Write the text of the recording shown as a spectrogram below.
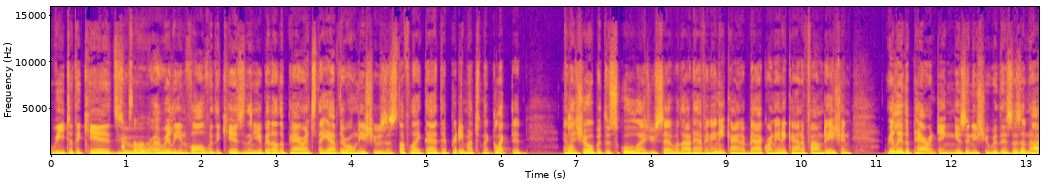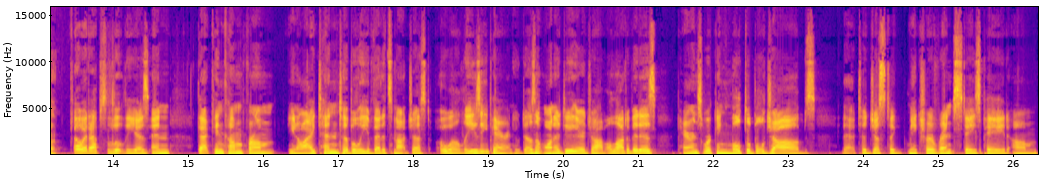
read to the kids, Absolutely. who are really involved with the kids. And then you've got other parents, they have their own issues and stuff like that. They're pretty much neglected. And they show up at the school, as you said, without having any kind of background, any kind of foundation. Really, the parenting is an issue with this, is it not? Oh, it absolutely is. And that can come from, you know, I tend to believe that it's not just, oh, a lazy parent who doesn't want to do their job. A lot of it is parents working multiple jobs that to just to make sure rent stays paid. Um,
